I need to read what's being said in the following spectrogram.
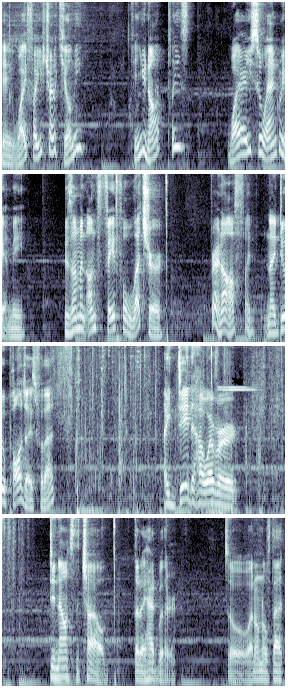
Okay, wife, are you trying to kill me? Can you not, please? Why are you so angry at me? Because I'm an unfaithful lecher. Fair enough, I, and I do apologize for that. I did, however, denounce the child that I had with her. So I don't know if that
